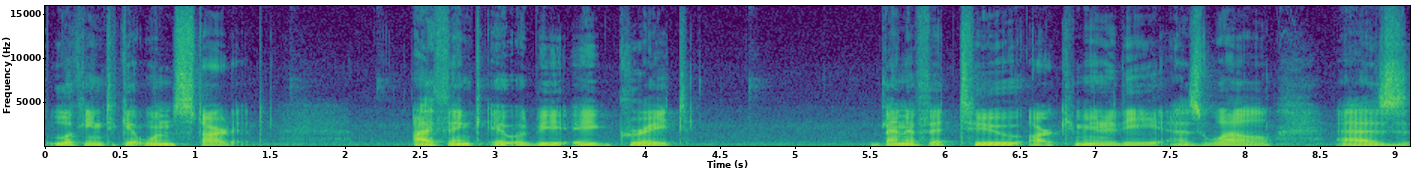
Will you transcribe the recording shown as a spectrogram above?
looking to get one started. I think it would be a great benefit to our community as well as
